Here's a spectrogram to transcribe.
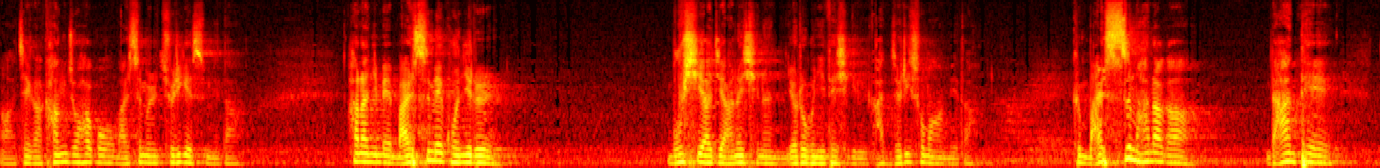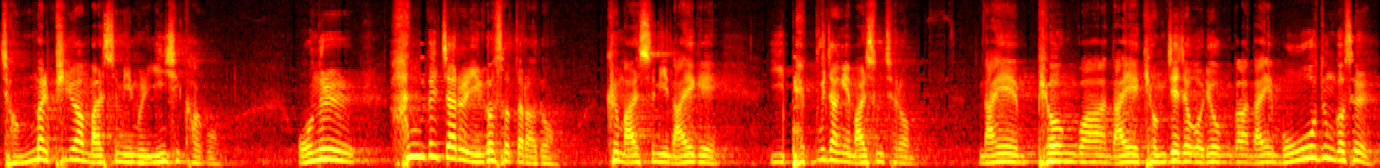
어, 제가 강조하고 말씀을 줄이겠습니다. 하나님의 말씀의 권위를 무시하지 않으시는 여러분이 되시기를 간절히 소망합니다. 그 말씀 하나가 나한테 정말 필요한 말씀임을 인식하고 오늘 한 글자를 읽었었더라도 그 말씀이 나에게 이 백부장의 말씀처럼 나의 병과 나의 경제적 어려움과 나의 모든 것을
